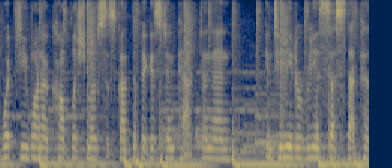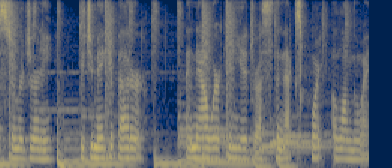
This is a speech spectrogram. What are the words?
what do you want to accomplish most that's got the biggest impact and then continue to reassess that customer journey. Did you make it better? And now where can you address the next point along the way?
